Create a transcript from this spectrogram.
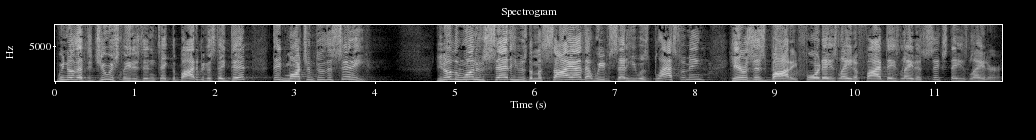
We know that the Jewish leaders didn't take the body because they did, they'd march him through the city. You know the one who said he was the Messiah that we've said he was blaspheming? Here's his body. Four days later, five days later, six days later.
